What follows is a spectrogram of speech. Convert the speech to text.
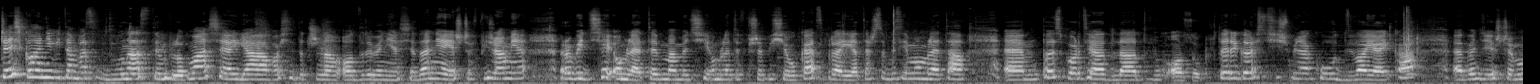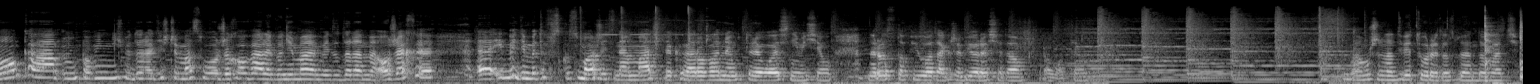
Cześć kochani, witam Was w 12 vlogmasie. Ja właśnie zaczynam od robienia śniadania, jeszcze w piżamie. Robię dzisiaj omlety. Mamy dzisiaj omlety w przepisie u Kacpra i ja też sobie zjem omleta. Em, to jest porcja dla dwóch osób. 4 garści szpinaku, 2 jajka. E, będzie jeszcze mąka. Mm, Powinniśmy dodać jeszcze masło orzechowe, ale go nie mamy, więc dodamy orzechy. E, I będziemy to wszystko smażyć na maśle klarowanym, które właśnie mi się roztopiło, także biorę się do roboty. Chyba muszę na dwie tury to zblendować.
